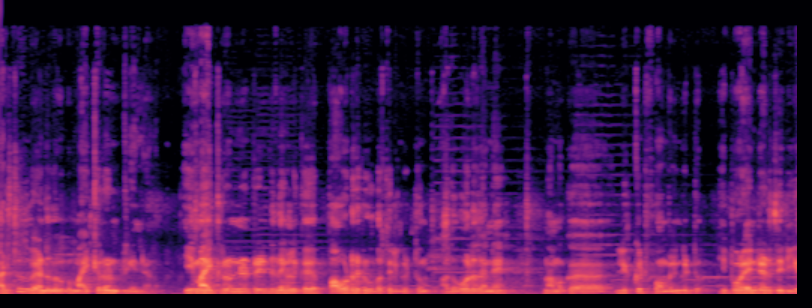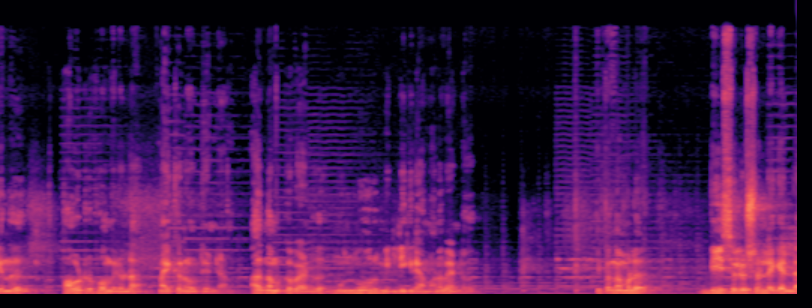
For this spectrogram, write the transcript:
അടുത്തത് വേണ്ടത് നമുക്ക് മൈക്രോ ആണ്. ഈ മൈക്രോ ന്യൂട്രിയന്റ് നിങ്ങൾക്ക് പൗഡർ രൂപത്തിൽ കിട്ടും. അതുപോലെ തന്നെ നമുക്ക് ലിക്വിഡ് ഫോമിലും കിട്ടും. ഇപ്പോൾ എന്റെ അടുത്തിരിക്കുന്നത് പൗഡർ ഫോമിലുള്ള മൈക്രോ ആണ്. അത് നമുക്ക് വേണ്ടത് മുന്നൂറ് മില്ലിഗ്രാമാണ് വേണ്ടത്. ഇപ്പം നമ്മൾ ബി സൊല്യൂഷനിലേക്കല്ല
